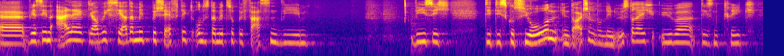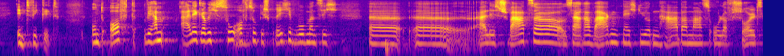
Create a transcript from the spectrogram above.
Äh, wir sind alle, glaube ich, sehr damit beschäftigt, uns damit zu befassen, wie, wie sich die Diskussion in Deutschland und in Österreich über diesen Krieg entwickelt. Und oft, wir haben alle, glaube ich, so oft so Gespräche, wo man sich äh, äh, Alice Schwarzer, Sarah Wagenknecht, Jürgen Habermas, Olaf Scholz,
